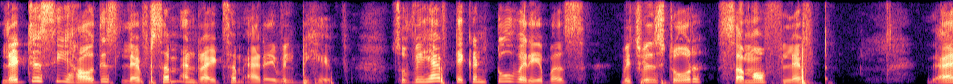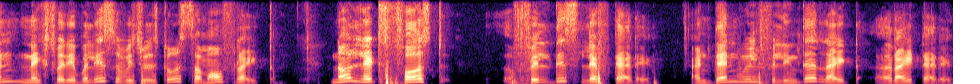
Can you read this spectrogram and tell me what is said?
Let's just see how this left sum and right sum array will behave. So we have taken two variables which will store sum of left and next variable is which will store sum of right. Now let's first fill this left array and then we'll fill in the right right array.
